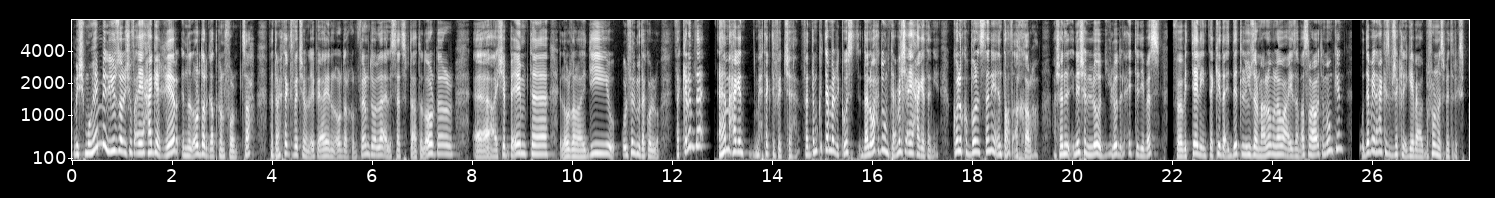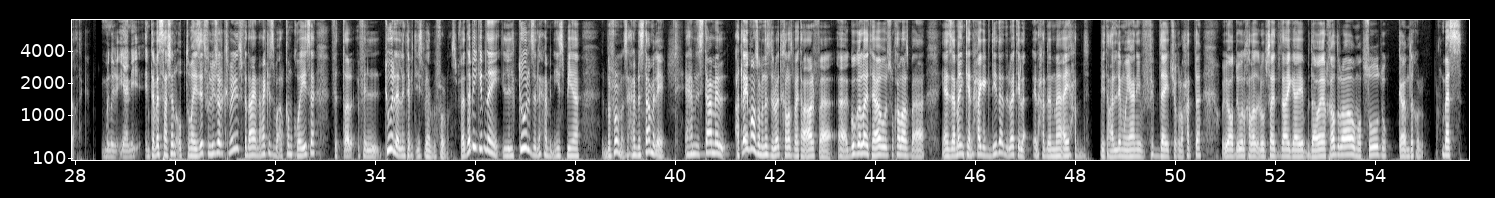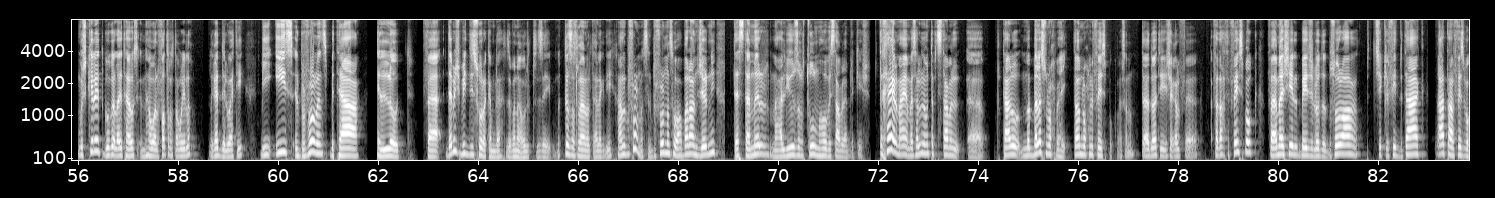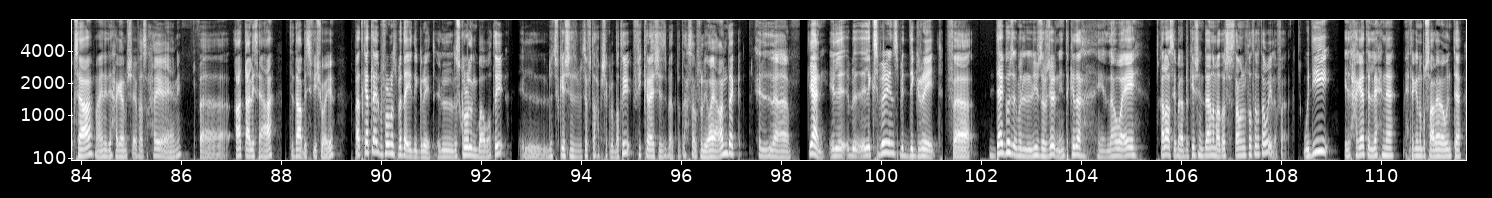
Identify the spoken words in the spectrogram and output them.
مش مهم ال user يشوف أي حاجة غير إن ال order got confirmed صح؟ فأنت محتاج ت fetch من ال API إن ال order confirmed ولا لا ال status بتاعت ال order هي ship آه إمتى ال order ID والفيلم ده كله. فالكلام ده أهم حاجة أنت محتاج ت fetch ها. فأنت ممكن تعمل request ده لوحده وما تعملش أي حاجة تانية. كل components تانية أنت هتأخرها. عشان ال initial load ي load الحتة دي بس فبالتالي أنت كده اديت ال user المعلومه اللي هو عايزها بأسرع وقت ممكن وده بينعكس بشكل إيجابي على ال performance metrics بتاعتك. من يعني انت بس عشان optimize ت في ال user experience فده هينعكس بأرقام كويسة في الطر... في ال tool اللي انت بتقيس بيها ال performance فده بيجيبنا إيه؟ لل tools اللي إحنا بنقيس بيها ال performance إحنا بنستعمل إيه؟ إحنا بنستعمل هتلاقي معظم الناس دلوقتي خلاص بقت عارفة Google Lighthouse وخلاص بقى. يعني زمان كان حاجة جديدة دلوقتي لأ إلى حد ما أي حد بيتعلمه يعني في بداية شغله حتى ويقعد يقول خلاص ال website بتاعي جايب دوائر خضراء ومبسوط والكلام ده كله. بس مشكلة Google Lighthouse إن هو لفترة طويلة لغاية دلوقتي بيقيس ال performance بتاع ال load فده مش بيدي صورة كاملة زي ما أنا قلت زي القصص اللي أنا قلتها لك دي عن ال performance ال performance هو عبارة عن journey تستمر مع ال user طول ما هو بيستعمل ال application تخيل معايا مثلا لو أنت بتستعمل آه تعالوا بلاش نروح بعيد. تعالوا نروح لفيسبوك مثلا. انت دلوقتي شغال في فتحت فيسبوك فماشي ال page load ت بسرعة بت check ال feed بتاعك. قعدت على الفيسبوك ساعة مع إن دي حاجة مش شايفها صحية يعني. فقعدت عليه ساعة تدعبس فيه شوية. بعد كده تلاقي ال performance بدأ ي degrade ال scrolling بقى بطيء. ال notifications بتفتح بشكل بطيء. في crashes بقت بتحصل في ال UI عندك. ال يعني ال experience بت degrade فده جزء من ال user journey انت كده اللي هو إيه خلاص يبقى ال application ده أنا ما أقدرش استعمله لفترة طويلة. ف ودي الحاجات اللي إحنا محتاجين نبص عليها لو انت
